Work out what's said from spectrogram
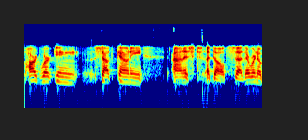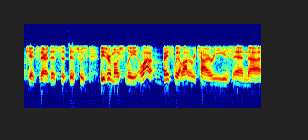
hardworking South County honest adults. Uh, there were no kids there. This this was these were mostly a lot of basically a lot of retirees and uh,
